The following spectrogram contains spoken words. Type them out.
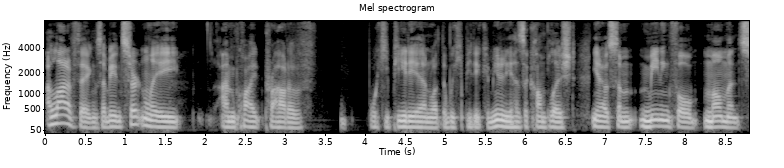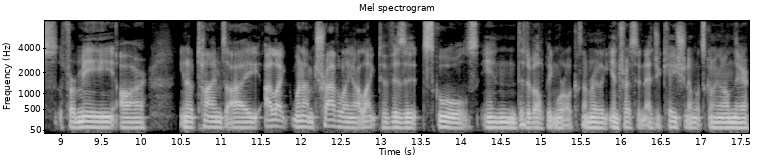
a lot of things. I mean, certainly, I'm quite proud of Wikipedia and what the Wikipedia community has accomplished. You know, some meaningful moments for me are, you know, times I I like when I'm traveling. I like to visit schools in the developing world because I'm really interested in education and what's going on there.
